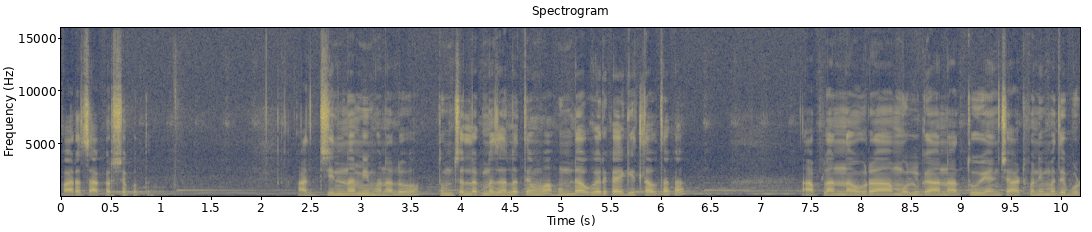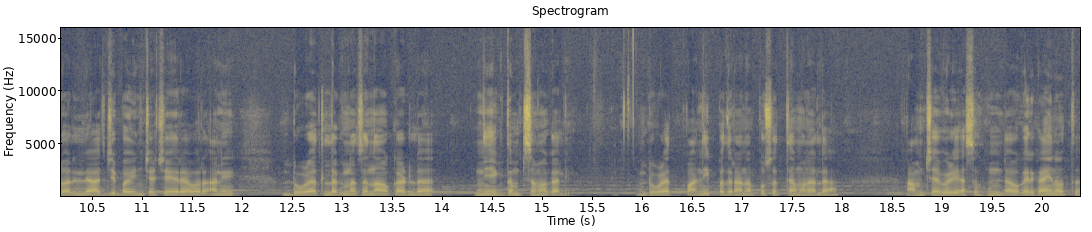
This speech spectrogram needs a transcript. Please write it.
फारच आकर्षक होतं. आजींना मी म्हणालो तुमचं लग्न झालं तेव्हा हुंडा वगैरे काही घेतला होता का? आपला नवरा मुलगा नातू यांच्या आठवणीमध्ये बुडालेल्या आजीबाईंच्या चेहऱ्यावर आणि डोळ्यात लग्नाचं नाव काढलं एकदम चमक आली. डोळ्यात पाणी पदरानं पुसत त्या म्हणाल्या आमच्या वेळी असं हुंडा वगैरे काही नव्हतं.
